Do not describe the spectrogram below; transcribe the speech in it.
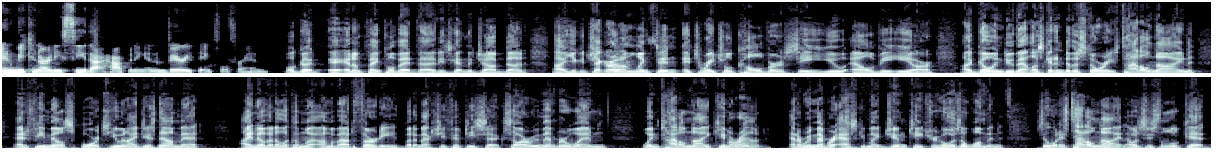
And we can already see that happening, and I'm very thankful for him. Well, good. And I'm thankful that uh, he's getting the job done. Uh, you can check her out on LinkedIn. It's Rachel Culver, C U L V E R. Uh, go and do that. Let's get into the stories. Title IX and female sports. You and I just now met. I know that I look, I'm, I'm about 30, but I'm actually 56. So I remember when, when Title IX came around. And I remember asking my gym teacher, who was a woman, so what is Title IX? I was just a little kid.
